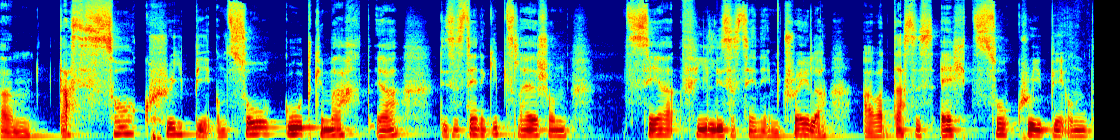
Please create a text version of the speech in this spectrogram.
ähm, das ist so creepy und so gut gemacht, ja. Diese Szene gibt es leider schon sehr viel, diese Szene im Trailer, aber das ist echt so creepy und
